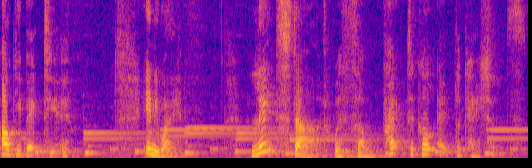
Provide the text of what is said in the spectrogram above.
I'll get back to you. Anyway, let's start with some practical applications.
